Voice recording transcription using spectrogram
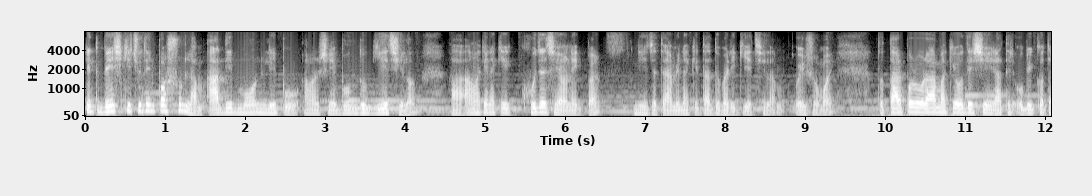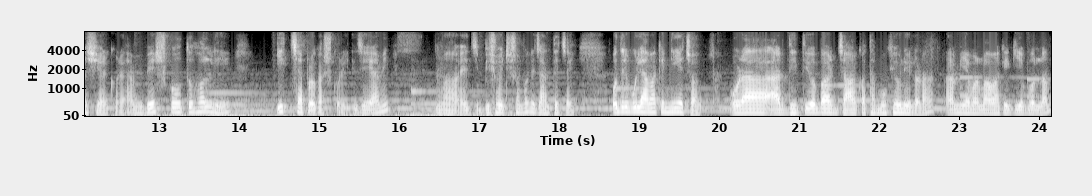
কিন্তু বেশ কিছুদিন পর শুনলাম আদিব, মন, লিপু আমার সেই বন্ধু গিয়েছিল আমাকে নাকি খুঁজেছে অনেকবার। নিয়ে যেতে আমি নাকি দাদু বাড়ি গিয়েছিলাম ওই সময়। তো তারপর ওরা আমাকে ওদের সেই রাতের অভিজ্ঞতা শেয়ার করে। আমি বেশ কৌতূহল নিয়ে ইচ্ছা প্রকাশ করি যে আমি এই বিষয়টি সম্পর্কে জানতে চাই। ওদের বলে আমাকে নিয়ে চল। ওরা আর দ্বিতীয়বার যাওয়ার কথা মুখেও নিল না। আমি আমার মামাকে গিয়ে বললাম,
